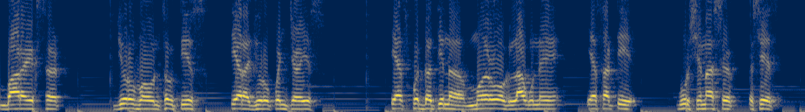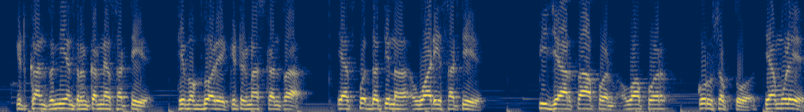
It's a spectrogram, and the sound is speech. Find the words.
बारा एकसष्ट झिरो बावन्न चौतीस तेरा झिरो पंचेचाळीस त्याच पद्धतीनं मररोग लागू नये यासाठी बुरशीनाशक तसेच कीटकांचं नियंत्रण करण्यासाठी ठिबकद्वारे कीटकनाशकांचा. त्याच पद्धतीनं वाढीसाठी पी जी आरचा आपण वापर करू शकतो. त्यामुळे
